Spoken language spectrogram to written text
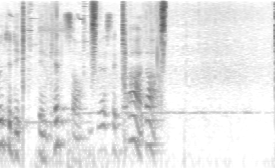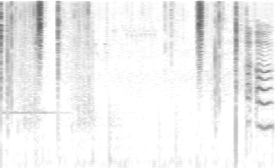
Töte die, den Ketzer. Wer ist der? Ah, da. Uh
